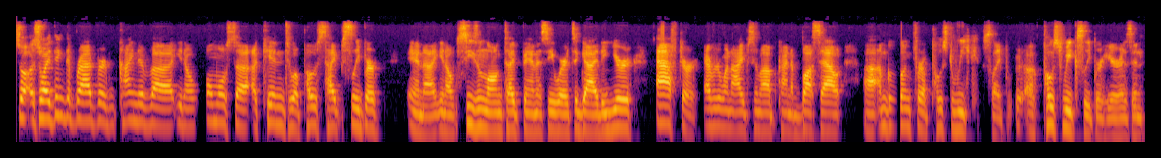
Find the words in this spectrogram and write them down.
so, so I think that Bradford kind of, uh, you know, almost uh, akin to a post type sleeper in, a, you know, season long type fantasy where it's a guy the year after everyone hypes him up, kind of busts out. Uh, I'm going for a post week sleep, a post week sleeper here, as in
